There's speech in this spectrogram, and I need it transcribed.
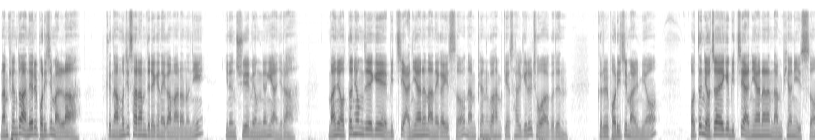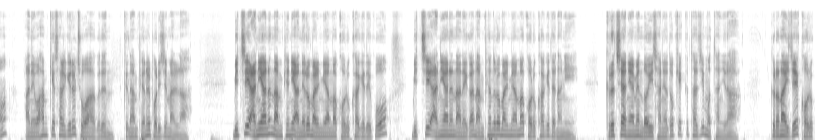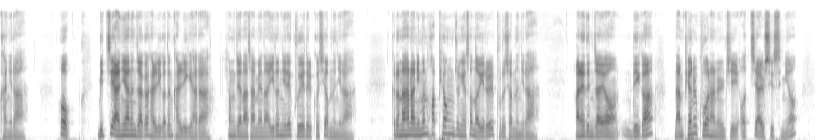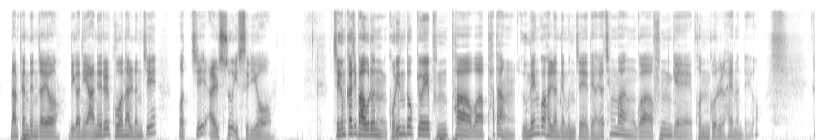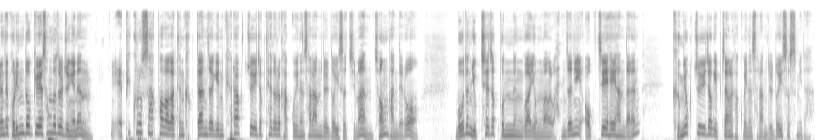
남편도 아내를 버리지 말라. 그 나머지 사람들에게 내가 말하노니 이는 주의 명령이 아니라 만일 어떤 형제에게 믿지 아니하는 아내가 있어 남편과 함께 살기를 좋아하거든 그를 버리지 말며 어떤 여자에게 믿지 아니하는 남편이 있어 아내와 함께 살기를 좋아하거든 그 남편을 버리지 말라. 믿지 아니하는 남편이 아내로 말미암아 거룩하게 되고 믿지 아니하는 아내가 남편으로 말미암아 거룩하게 되나니 그렇지 아니하면 너희 자녀도 깨끗하지 못하니라. 그러나 이제 거룩하니라. 혹 믿지 아니하는 자가 갈리거든 갈리게 하라. 형제나 자매나 이런 일에 구애될 것이 없느니라. 그러나 하나님은 화평 중에서 너희를 부르셨느니라. 아내든 자여 네가 남편을 구원하는지 어찌 알 수 있으며 남편 된 자여 네가 네 아내를 구원하는지 어찌 알 수 있으리요. 지금까지 바울은 고린도 교회 분파와 파당, 음행과 관련된 문제에 대하여 책망과 훈계, 권고를 하였는데요. 그런데 고린도 교회 성도들 중에는 에피크로스 학파와 같은 극단적인 쾌락주의적 태도를 갖고 있는 사람들도 있었지만 정반대로 모든 육체적 본능과 욕망을 완전히 억제해야 한다는 금욕주의적 입장을 갖고 있는 사람들도 있었습니다.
